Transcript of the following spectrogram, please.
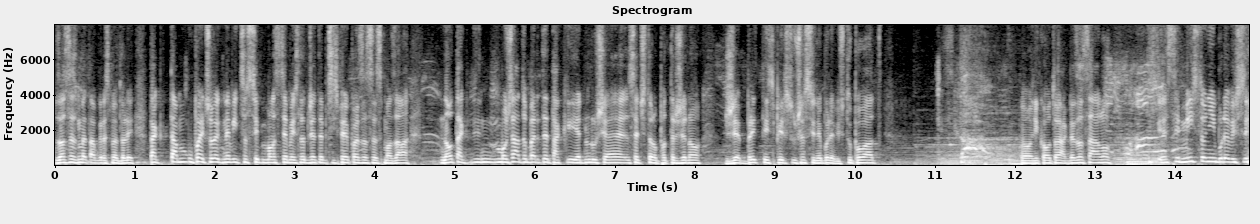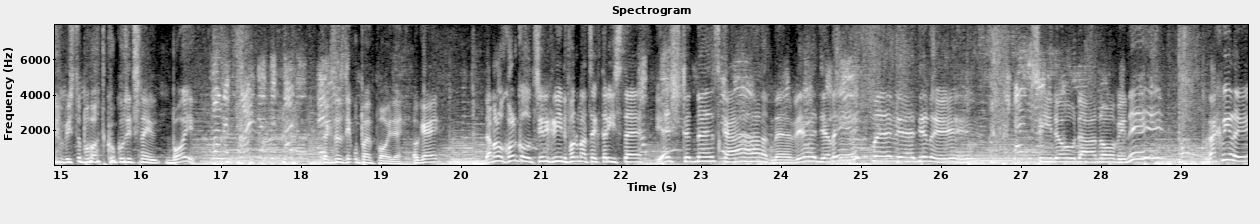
zase jsme tam, kde jsme byli. Tak tam úplně člověk neví, co si vlastně myslím, že ten příspěvek pak zase smazala. No tak možná to berte tak jednoduše sečteno potrženo, že Britney Spears už asi nebude vystupovat. No, nikoho to jak nezasáhlo. Jestli místo ní bude vys- vystupovat kukuřičný boj, tak jsem si úplně v pohodě, OK? Za malou chvilku tři rychlé informace, které jste ještě dneska nevěděli, nevěděli. Přijdou dá noviny, za chvíli,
